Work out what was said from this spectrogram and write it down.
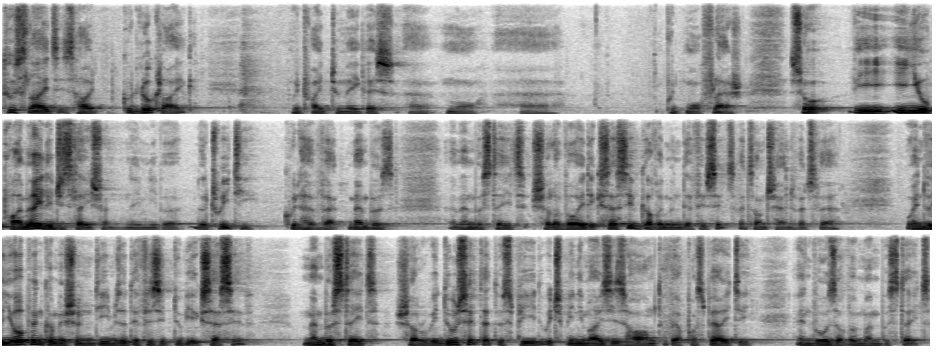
two slides is how it could look like. We tried to make this uh, more uh, put more flesh. So the EU primary legislation, namely the, the treaty, could have that. Members, member states shall avoid excessive government deficits. That's unchanged, that's fair. When the European Commission deems a deficit to be excessive, member states shall reduce it at a speed which minimizes harm to their prosperity and those of the member states.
